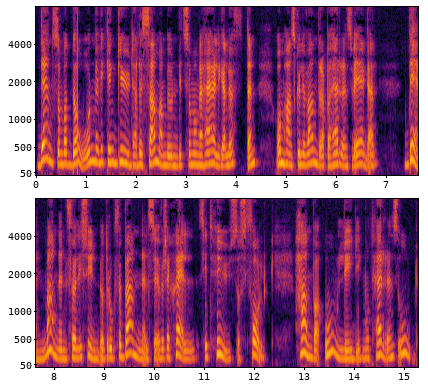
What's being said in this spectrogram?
den som var dån med vilken Gud hade sammanbundit så många härliga löften om han skulle vandra på Herrens vägar, den mannen föll i synd och drog förbannelse över sig själv, sitt hus och sitt folk. Han var olydig mot Herrens ord.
